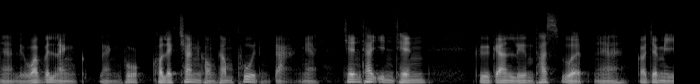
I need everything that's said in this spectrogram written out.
นะหรือว่าเป็นแหล่งแหล่งพวก collection ของคำพูดต่างๆเนี่ยเช่นถ้า intent คือการลืม password นะก็จะมี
